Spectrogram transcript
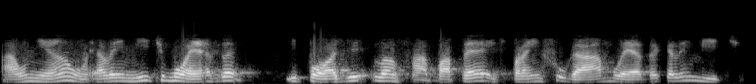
A União, ela emite moeda e pode lançar papéis para enxugar a moeda que ela emite.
